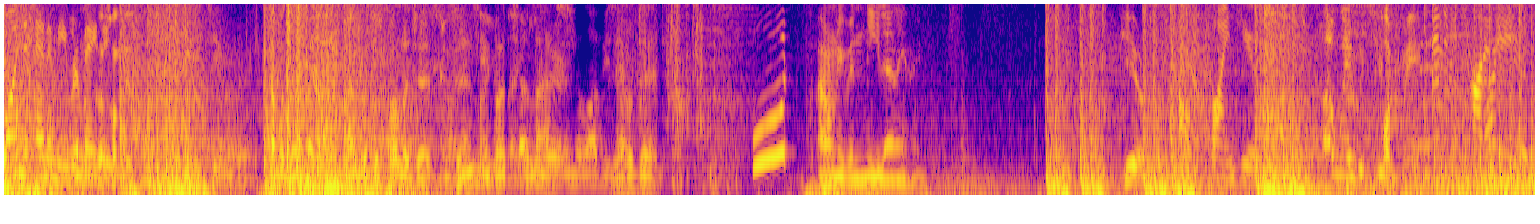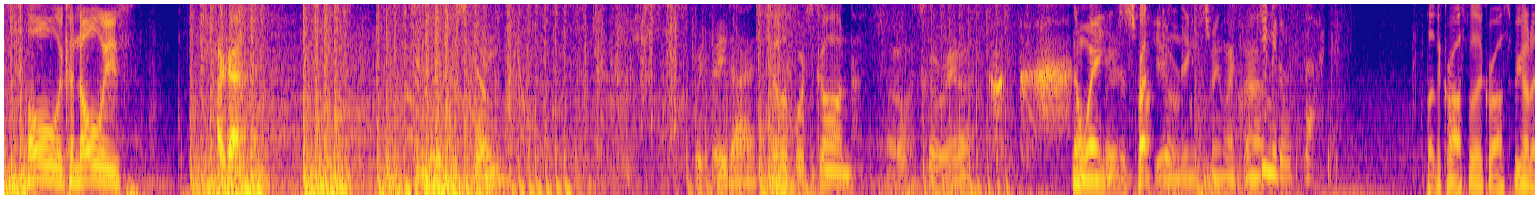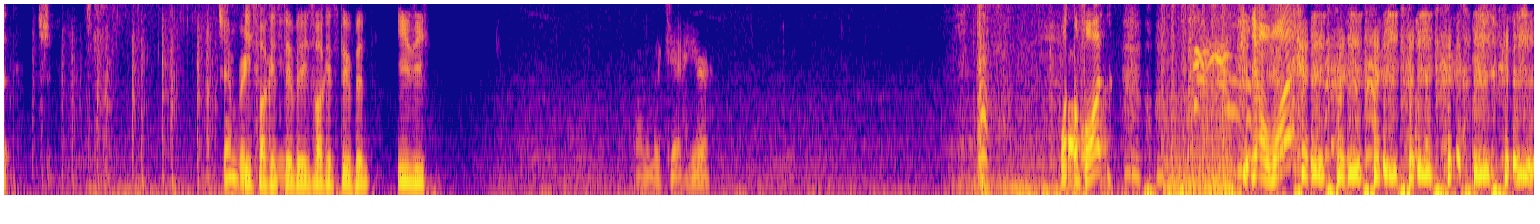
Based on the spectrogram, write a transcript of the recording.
One enemy remaining. That's on the. Double door, double door. I would apologize to them, but alas, in the lobby they are now. dead. I don't even need anything. Here, I'll find you. away with you. Fuck me. Holy cannolis. I got... Timber explain. Wait, they died? Teleport's gone. Oh, let's go, Reyna. No way, he just Right. fucking dings me like that. Give me those back. Play the cross, play the cross. We got it. Chamber He's fucking stupid. He's fucking stupid. Easy. Oh, I can't hear. What the fuck? Yo, what?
